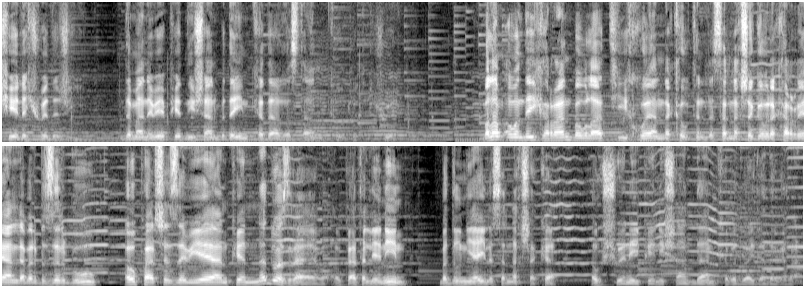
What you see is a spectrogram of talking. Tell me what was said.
کێ لە کوێ دەژی. دەمانەوێ پێت نیشان بدەین کە داغستان کەوتۆتە کوێ. بەڵام ئەوەندەی گەڕان بە وڵاتی خۆیان نەکەوتن لەسەر نەخشە گەورەکە ڕێیان لە بەربزر بوو ئەو پارچە زەویەیان پێ نەدۆزرایەوە ئەو کاتە لێنین بە دڵنیایی لەسەر نەخشەکە ئەو شوێنەی پێنیشاندان کە بە دوایدا دەگەڕان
